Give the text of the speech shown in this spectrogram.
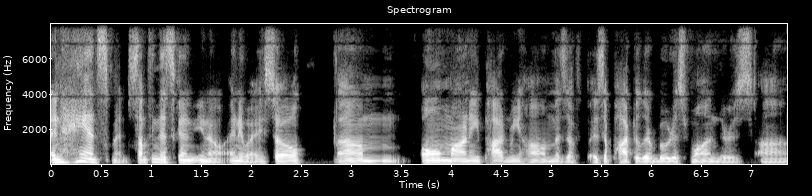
enhancement something that's going to you know anyway so um om mani padme hum is a is a popular buddhist one there's uh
